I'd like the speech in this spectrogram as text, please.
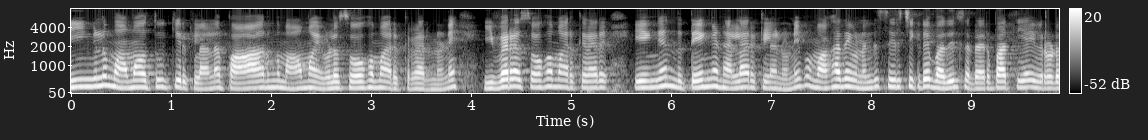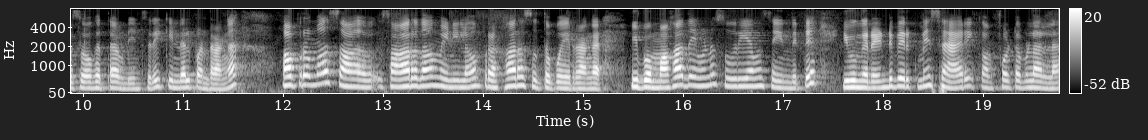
நீங்களும் மாமாவை தூக்கியிருக்கலாம்ல பாருங்க மாமா எவ்வளோ சோகமாக இருக்கிறாருன்னொடனே இவரை சோகமாக இருக்கிறாரு. ஏங்க இந்த தேங்காய் நல்லா இருக்கலன்னொடனே இப்போ மகாதேவன் வந்து சிரிச்சுக்கிட்டே பதில் சொல்கிறாரு பார்த்தியா இவரோட சோகத்தை? அப்படின்னு சொல்லி கிண்டல் பண்ணுறாங்க அப்புறமா சா சாரதாவும் வெண்ணிலாவும் பிரகாரம் சுத்த போயிடுறாங்க. இப்போ மகாதேவனும் சூர்யாவும் சேர்ந்துட்டு இவங்க ரெண்டு பேருக்குமே சாரீ கம்ஃபர்டபுளாக இல்லை.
